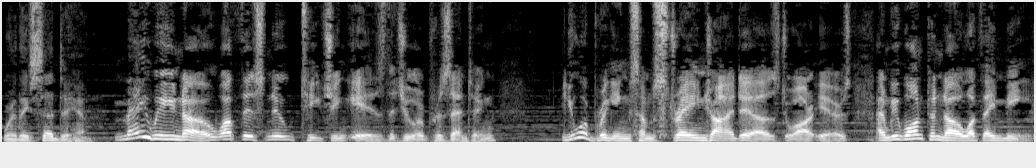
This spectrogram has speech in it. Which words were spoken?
where they said to him, May we know what this new teaching is that you are presenting? You are bringing some strange ideas to our ears, and we want to know what they mean.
